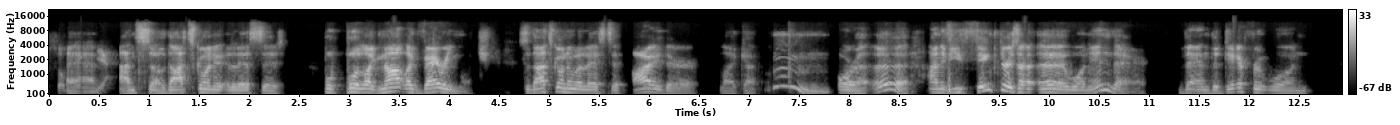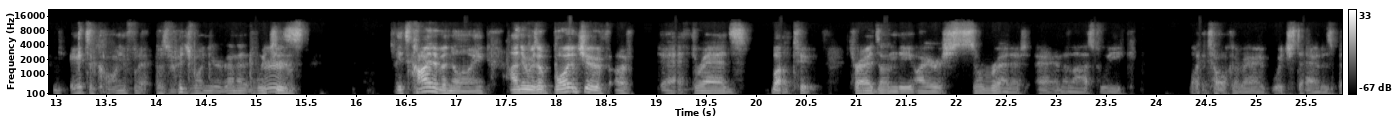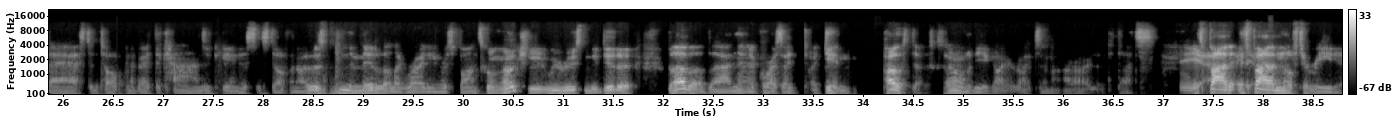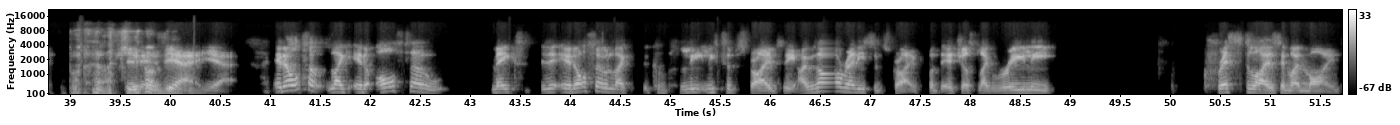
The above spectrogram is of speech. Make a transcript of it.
Something, Um, yeah. And so that's going to elicit, but but like not like very much. So that's going to elicit either like a hmm or a uh. And if you think there's a uh one in there, then the different one, it's a coin flip as which one you're gonna, which Hmm. is it's kind of annoying. And there was a bunch of of uh, threads, well, two threads on the Irish subreddit uh, in the last week like talking about which stout is best and talking about the cans of Guinness and stuff. And I was in the middle of like writing a response going, actually, we recently did a blah, blah, blah. And then, of course, I, I didn't post those because I don't want to be a guy who writes in Ireland. That's it's bad. It's yeah. bad enough to read it, but like, you know what is, I yeah, yeah. It also like it also makes it also like completely subscribes me. I was already subscribed, but it just like really crystallized in my mind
